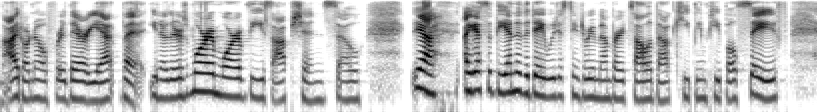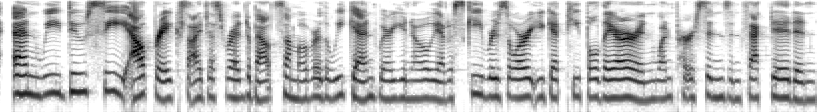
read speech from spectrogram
I don't know for there yet, but you know, there's more and more of these options. So, yeah, I guess at the end of the day, we just need to remember it's all about keeping people safe. And we do see outbreaks. I just read about some over the weekend where, you know, at a ski resort, you get people there and one person's infected and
